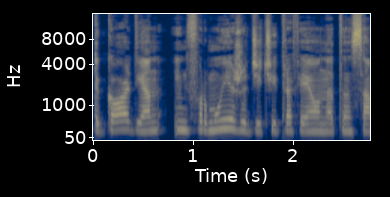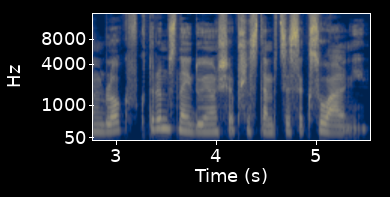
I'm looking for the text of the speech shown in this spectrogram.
The Guardian informuje, że dzieci trafiają na ten sam blok, w którym znajdują się przestępcy seksualni.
